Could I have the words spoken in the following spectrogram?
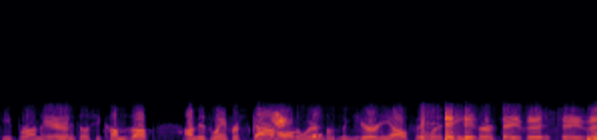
keep her on the Yeah. screen until she comes up. I'm just waiting for Scott Hall to wear some security outfit with a taser. taser, taser.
